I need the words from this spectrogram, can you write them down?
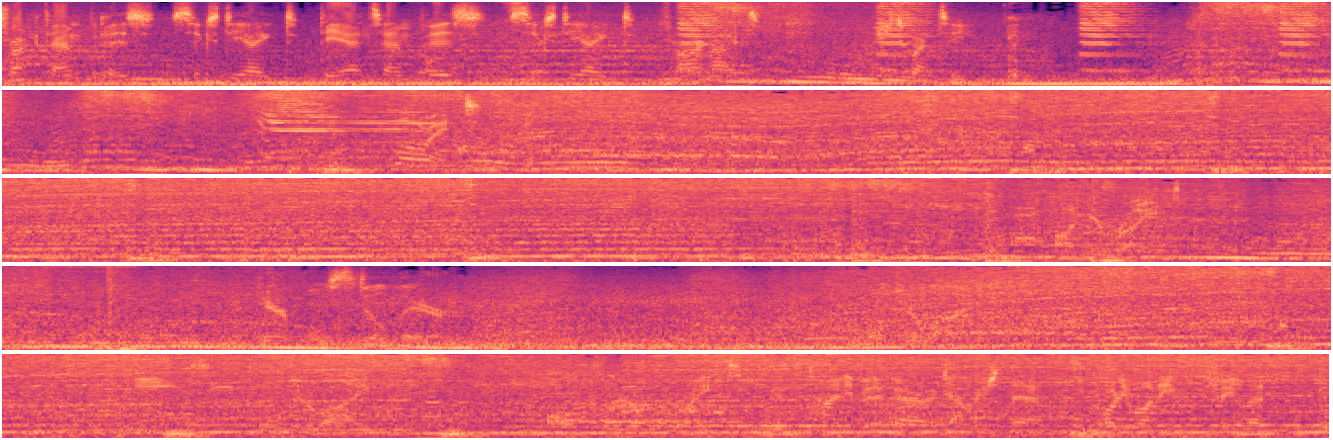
track temp is 68, the air temp is 68 Fahrenheit, E20. Floor it. On your right. Air still there. aero damage there, or do you want to even feel it?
